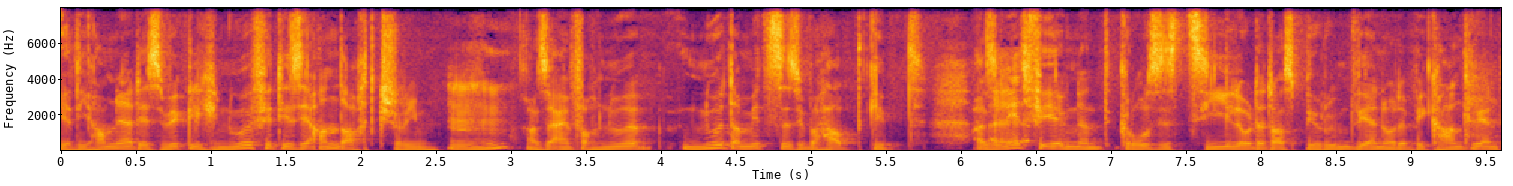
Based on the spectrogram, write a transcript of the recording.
Ja, die haben ja das wirklich nur für diese Andacht geschrieben. Mhm. Also einfach nur, nur damit es das überhaupt gibt. Also Äh. nicht für irgendein großes Ziel oder das berühmt werden oder bekannt werden,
